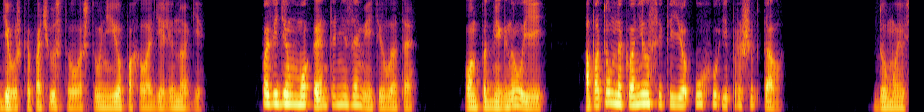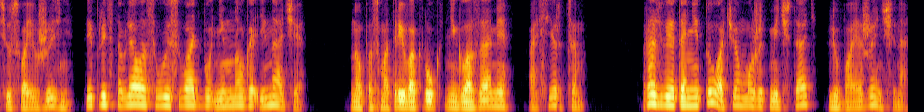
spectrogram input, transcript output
Девушка почувствовала, что у нее похолодели ноги. По-видимому, Энтони заметил это. Он подмигнул ей, а потом наклонился к ее уху и прошептал. Думаю, всю свою жизнь ты представляла свою свадьбу немного иначе, но посмотри вокруг не глазами, а сердцем. Разве это не то, о чем может мечтать любая женщина?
